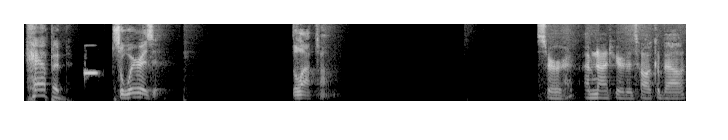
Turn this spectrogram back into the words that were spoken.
happened. So, where is it? The laptop. Sir, I'm not here to talk about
